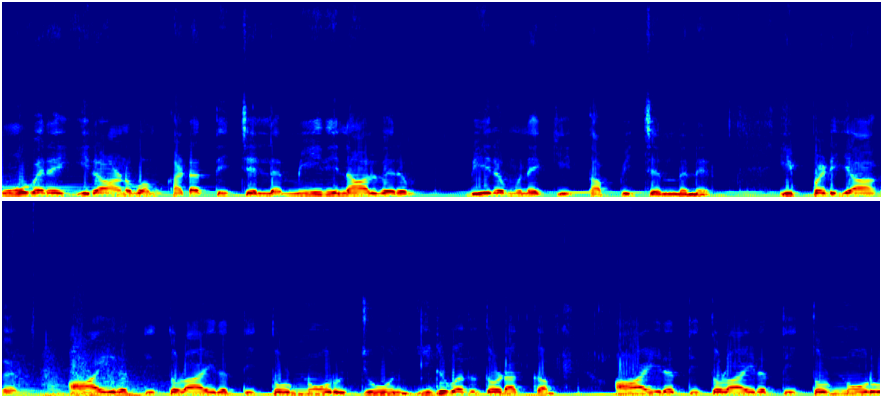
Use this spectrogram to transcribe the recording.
மூவரை இராணுவம் கடத்தி செல்ல மீதி நால்வரும் வீரமுனைக்கு தப்பிச் சென்றனர். இப்படியாக ஆயிரத்தி தொள்ளாயிரத்தி தொண்ணூறு ஜூன் இருபது தொடக்கம் ஆயிரத்தி தொள்ளாயிரத்தி தொண்ணூறு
